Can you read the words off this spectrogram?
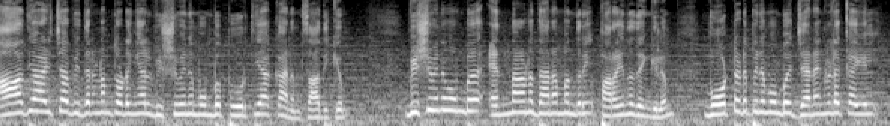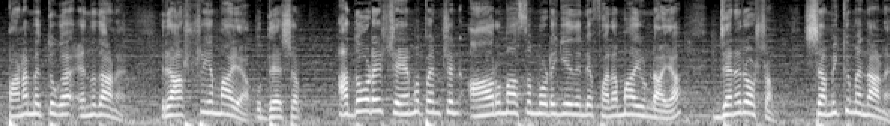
ആദ്യ ആഴ്ച വിതരണം തുടങ്ങിയാൽ വിഷുവിന് മുമ്പ് പൂർത്തിയാക്കാനും സാധിക്കും. വിഷുവിന് മുമ്പ് എന്നാണ് ധനമന്ത്രി പറയുന്നതെങ്കിലും വോട്ടെടുപ്പിന് മുമ്പ് ജനങ്ങളുടെ കയ്യിൽ പണമെത്തുക എന്നതാണ് രാഷ്ട്രീയമായ ഉദ്ദേശം. അതോടെ ക്ഷേമ പെൻഷൻ ആറുമാസം മുടങ്ങിയതിന്റെ ഫലമായുണ്ടായ ജനരോഷം ശമിക്കുമെന്നാണ്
